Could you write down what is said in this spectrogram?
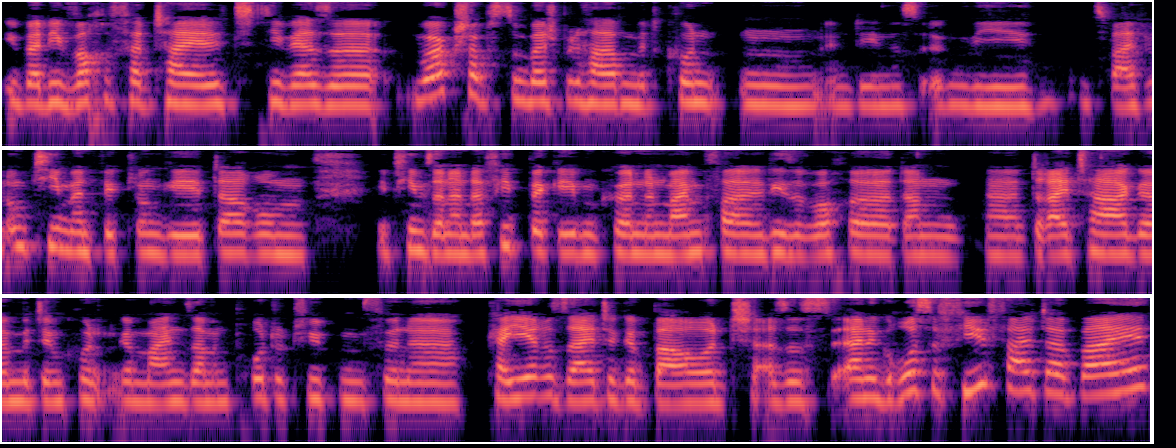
über die Woche verteilt diverse Workshops zum Beispiel haben mit Kunden, in denen es irgendwie im Zweifel um Teamentwicklung geht, darum, die Teams einander Feedback geben können. In meinem Fall diese Woche dann äh, drei Tage mit dem Kunden gemeinsam einen Prototypen für eine Karriereseite gebaut. Also es ist eine große Vielfalt dabei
